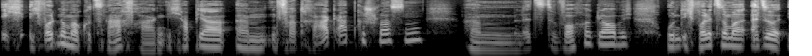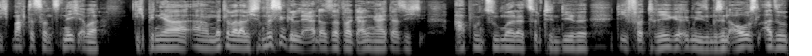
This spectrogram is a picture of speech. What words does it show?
Ich, ich wollte nur mal kurz nachfragen. Ich habe ja ähm, einen Vertrag abgeschlossen, ähm, letzte Woche, glaube ich. Und ich wollte jetzt nur mal, also ich mache das sonst nicht, aber ich bin ja, äh, mittlerweile habe ich so ein bisschen gelernt aus der Vergangenheit, dass ich ab und zu mal dazu tendiere, die Verträge irgendwie so ein bisschen aus, also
